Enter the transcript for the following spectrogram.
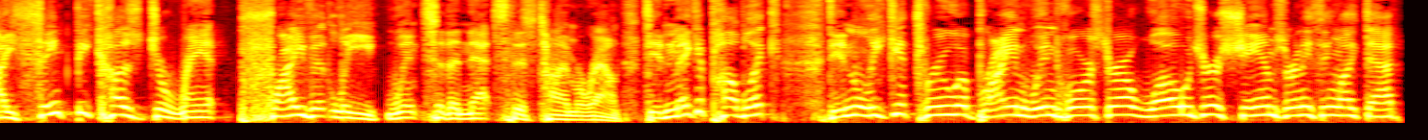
I think because Durant privately went to the Nets this time around. Didn't make it public. Didn't leak it through a Brian Windhorst or a Woj or a Shams or anything like that.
